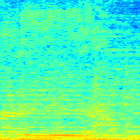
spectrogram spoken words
free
